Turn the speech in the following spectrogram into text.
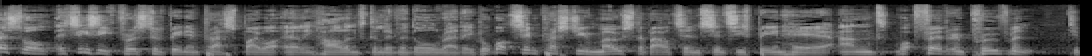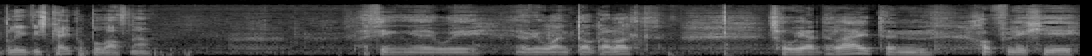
First of all, it's easy for us to have been impressed by what Erling Haaland's delivered already, but what's impressed you most about him since he's been here, and what further improvement do you believe he's capable of now? I think uh, we everyone talk a lot, so we are delighted, and hopefully he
